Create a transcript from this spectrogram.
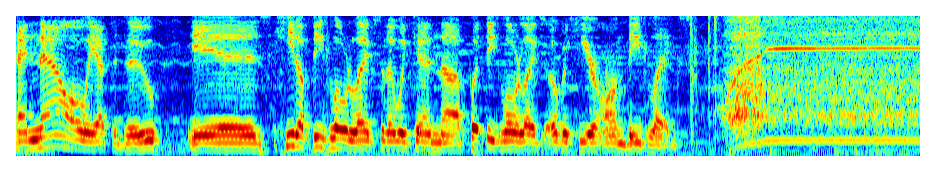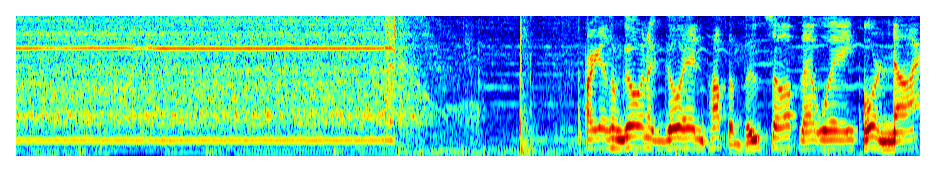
And now all we have to do is heat up these lower legs so that we can uh, put these lower legs over here on these legs. Alright guys, I'm going to go ahead and pop the boots off that way, or not.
